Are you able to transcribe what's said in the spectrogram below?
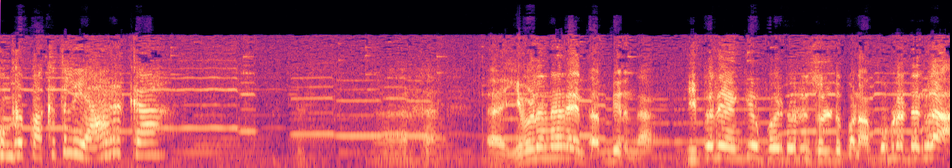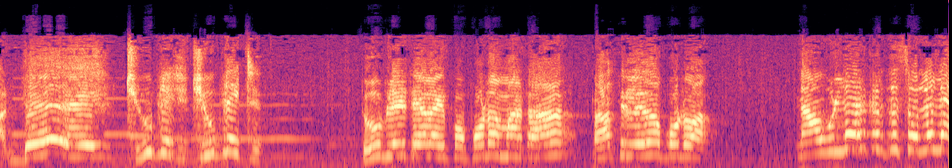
உங்க பக்கத்துல யார் இருக்கா? இவ்வளவு நேரம் என் தம்பி இருந்தா இப்பதான் எங்கேயோ போயிட்டு சொல்லிட்டு போனா கூப்பிடட்டுங்களா? அடே டியூப்லைட் டியூப்லைட் டியூப்லைட் எல்லாம் இப்ப போட மாட்டான். ராத்திரில தான் போடுவான். நான் உள்ள இருக்கிறத சொல்லல.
